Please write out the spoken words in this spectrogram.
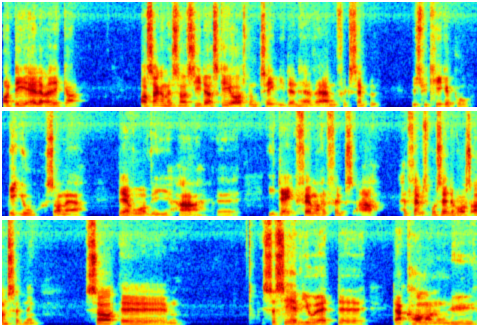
Og det er allerede i gang. Og så kan man så sige, at der sker også nogle ting i den her verden, for eksempel hvis vi kigger på EU, som er der, hvor vi har øh, i dag 95, ah, 90 procent af vores omsætning, så, øh, så ser vi jo, at øh, der kommer nogle nye,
